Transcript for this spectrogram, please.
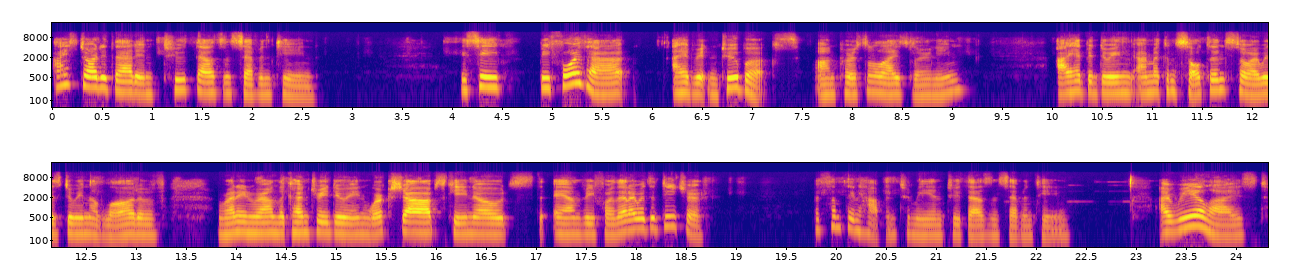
I started that in 2017. You see, before that, I had written two books on personalized learning. I had been doing, I'm a consultant, so I was doing a lot of running around the country doing workshops, keynotes, and before that, I was a teacher. But something happened to me in 2017. I realized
